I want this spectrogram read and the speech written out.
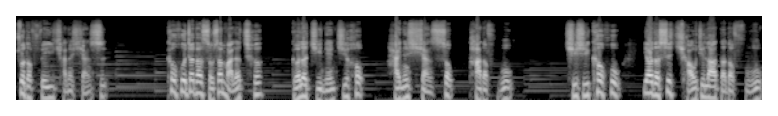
做得非常的详细，客户在他手上买了车，隔了几年之后还能享受他的服务。其实客户要的是乔吉拉德的服务。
